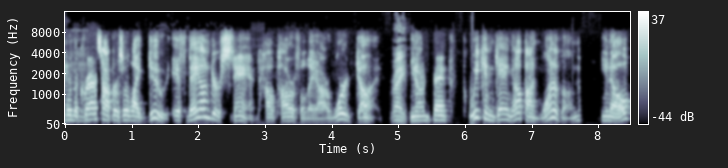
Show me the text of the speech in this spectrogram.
where the grasshoppers are like dude if they understand how powerful they are we're done. Right. you know what i'm saying? We can gang up on one of them you know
